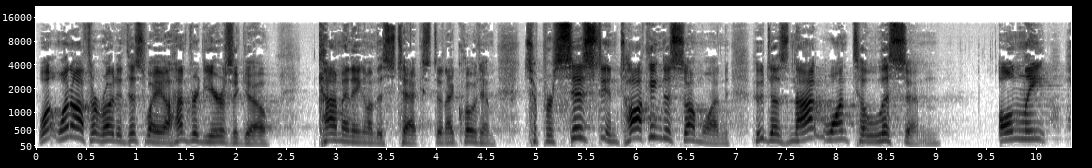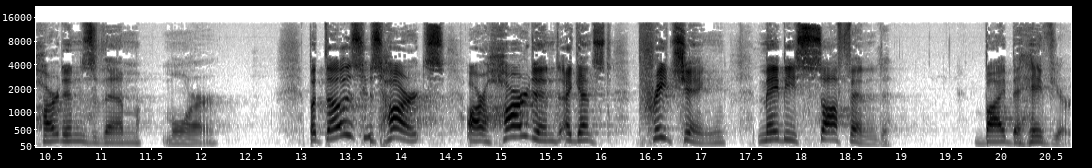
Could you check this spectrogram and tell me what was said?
One, author wrote it this way a hundred years ago, commenting on this text, and I quote him To persist in talking to someone who does not want to listen only hardens them more. But those whose hearts are hardened against preaching may be softened by behavior.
